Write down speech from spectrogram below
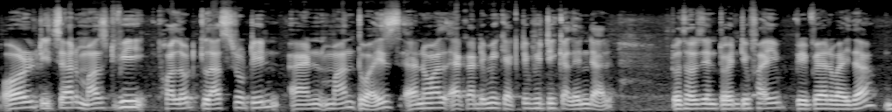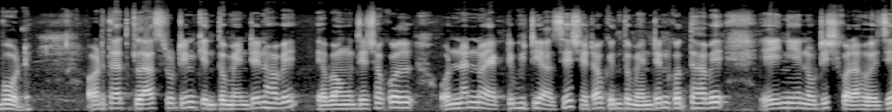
All teacher must be followed class routine and month wise annual academic activity calendar two thousand twenty five prepare by the board অর্থাৎ ক্লাস রুটিন কিন্তু মেনটেন হবে এবং যে সকল অন্যান্য অ্যাক্টিভিটি আছে সেটাও কিন্তু মেনটেন করতে হবে। এই নিয়ে নোটিশ করা হয়েছে।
